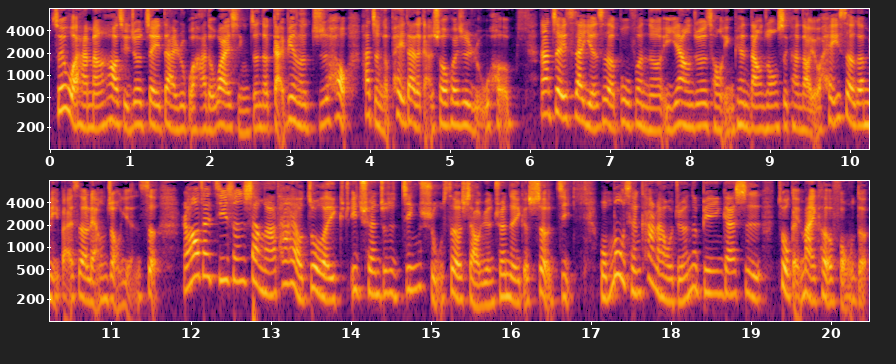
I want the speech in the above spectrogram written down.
所以我还蛮好奇，就这一代如果它的外形真的改变了之后，它整个佩戴的感受会是如何？那这一次在颜色的部分呢，一样就是从影片当中是看到有黑色跟米白色两种颜色，然后在机身上啊，它还有做了一一圈就是金属色小圆圈的一个设计。我目前看来，我觉得那边应该是做给麦克风的，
